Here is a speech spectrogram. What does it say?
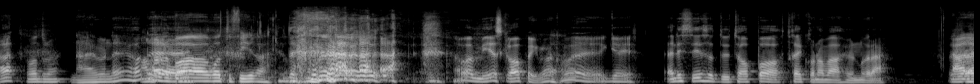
Hæ? Vant du noe? Nei, men det Han hadde, hadde bare råd til fire. det var mye skraping. da. Det var gøy. Det sies at du taper tre kroner hver hundre. Ja, det,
